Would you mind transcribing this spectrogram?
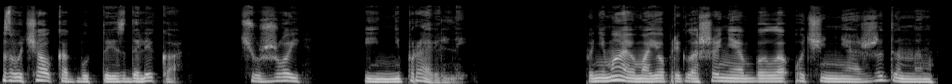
звучал как будто издалека. Чужой и неправильный. Понимаю, мое приглашение было очень неожиданным,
